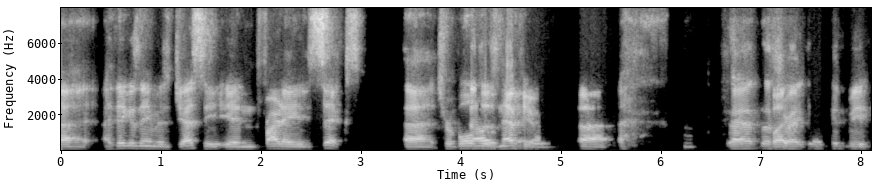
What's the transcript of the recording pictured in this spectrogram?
uh, I think his name is Jesse in Friday Six, uh, Travolta's nephew. Uh, that, that's right. That could be.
